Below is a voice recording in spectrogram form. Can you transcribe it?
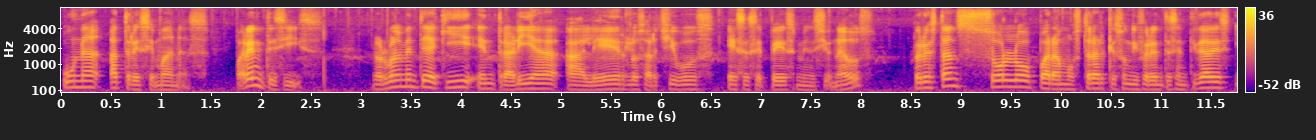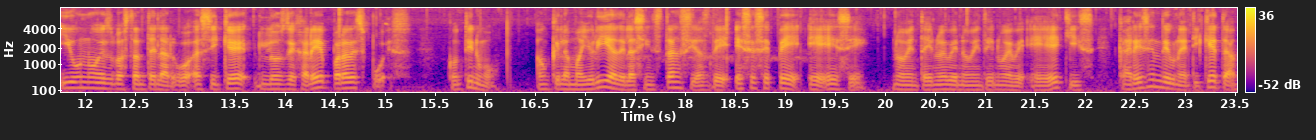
una a tres semanas. Paréntesis. Normalmente aquí entraría a leer los archivos SCPs mencionados, pero están solo para mostrar que son diferentes entidades y uno es bastante largo, así que los dejaré para después. Continúo. Aunque la mayoría de las instancias de SCP-ES 9999EX carecen de una etiqueta,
